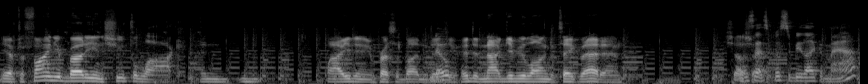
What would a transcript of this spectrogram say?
You have to find your buddy and shoot the lock. And wow, you didn't even press a button, did Nope. you? It did not give you long to take that in. Was that supposed to be like a map?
